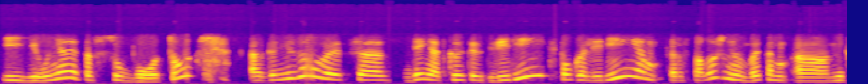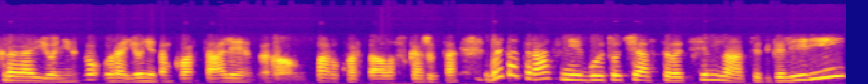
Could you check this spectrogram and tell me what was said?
июня, это в субботу, организовывается День открытых дверей по галереям, расположенным в этом э, микрорайоне, ну, в районе, там, квартале, э, пару кварталов, скажем так. В этот раз в ней будет участвовать 17 галерей,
